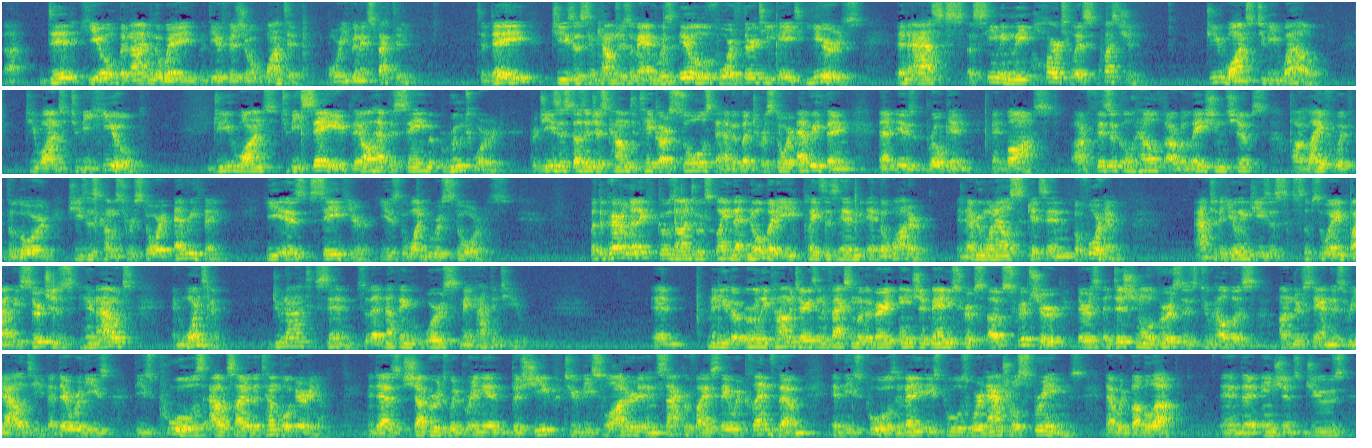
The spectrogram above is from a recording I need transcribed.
uh, did heal, but not in the way that the official wanted or even expected. Today, Jesus encounters a man who was ill for 38 years and asks a seemingly heartless question Do you want to be well? Do you want to be healed? Do you want to be saved? They all have the same root word. For Jesus doesn't just come to take our souls to heaven, but to restore everything that is broken and lost. Our physical health, our relationships, our life with the Lord. Jesus comes to restore everything. He is Savior. He is the one who restores. But the paralytic goes on to explain that nobody places him in the water, and everyone else gets in before him. After the healing, Jesus slips away and quietly searches him out and warns him Do not sin, so that nothing worse may happen to you. In many of the early commentaries, and in fact some of the very ancient manuscripts of Scripture, there's additional verses to help us understand this reality that there were these, these pools outside of the temple area. And as shepherds would bring in the sheep to be slaughtered and sacrificed, they would cleanse them in these pools. And many of these pools were natural springs that would bubble up. And the ancient Jews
